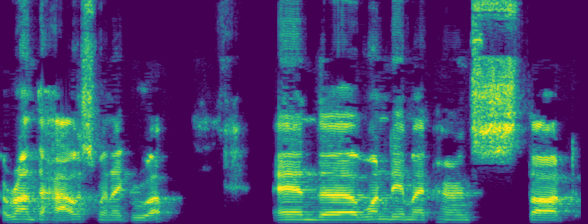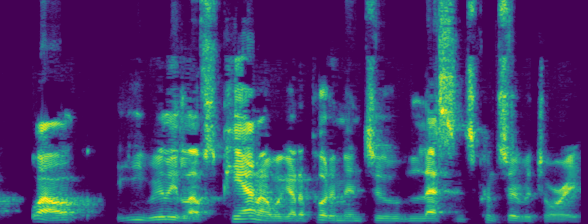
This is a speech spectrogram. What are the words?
around the house when I grew up. And uh, one day my parents thought, well, he really loves piano. We got to put him into lessons, conservatory.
